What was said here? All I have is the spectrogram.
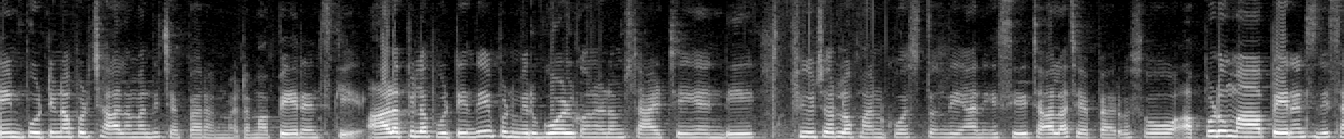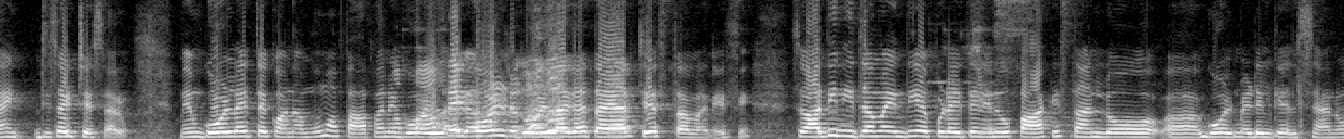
నేను పుట్టినప్పుడు చాలా మంది చెప్పారనమాట మా పేరెంట్స్కి ఆడపిల్ల పుట్టింది ఇప్పుడు మీరు గోల్డ్ కొనడం స్టార్ట్ చేయండి ఫ్యూచర్లో మనకు వస్తుంది అనేసి చాలా చెప్పారు. సో అప్పుడు మా పేరెంట్స్ డిసైడ్ డిసైడ్ చేశారు. మేము గోల్డ్ అయితే కొనము మా పాపని గోల్డ్ లాగా. గోల్డ్ లాగా తయారు చేస్తామనేసి సో అది నిజమైంది. ఎప్పుడైతే నేను పాకిస్తాన్లో గోల్డ్ మెడల్ గెలిచాను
